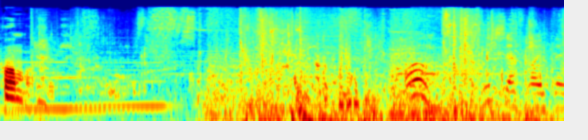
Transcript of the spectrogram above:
Tormod. Oh, nicht sehr freundlich.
